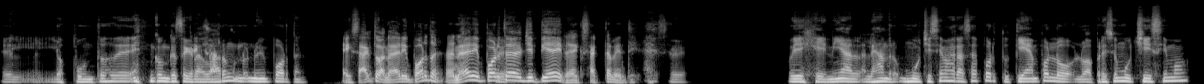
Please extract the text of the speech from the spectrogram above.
el- los puntos de, con que se graduaron no, no importan. Exacto, a nadie le importa. A nadie le importa Sí. el GPA. Exactamente. Sí. Oye, genial, Alejandro. Muchísimas gracias por tu tiempo, lo, lo aprecio muchísimo.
